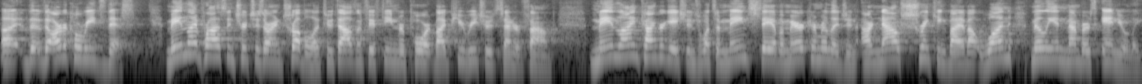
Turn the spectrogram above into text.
Uh, the, the article reads this. Mainline Protestant churches are in trouble, a 2015 report by Pew Research Center found. Mainline congregations, once a mainstay of American religion, are now shrinking by about 1 million members annually.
